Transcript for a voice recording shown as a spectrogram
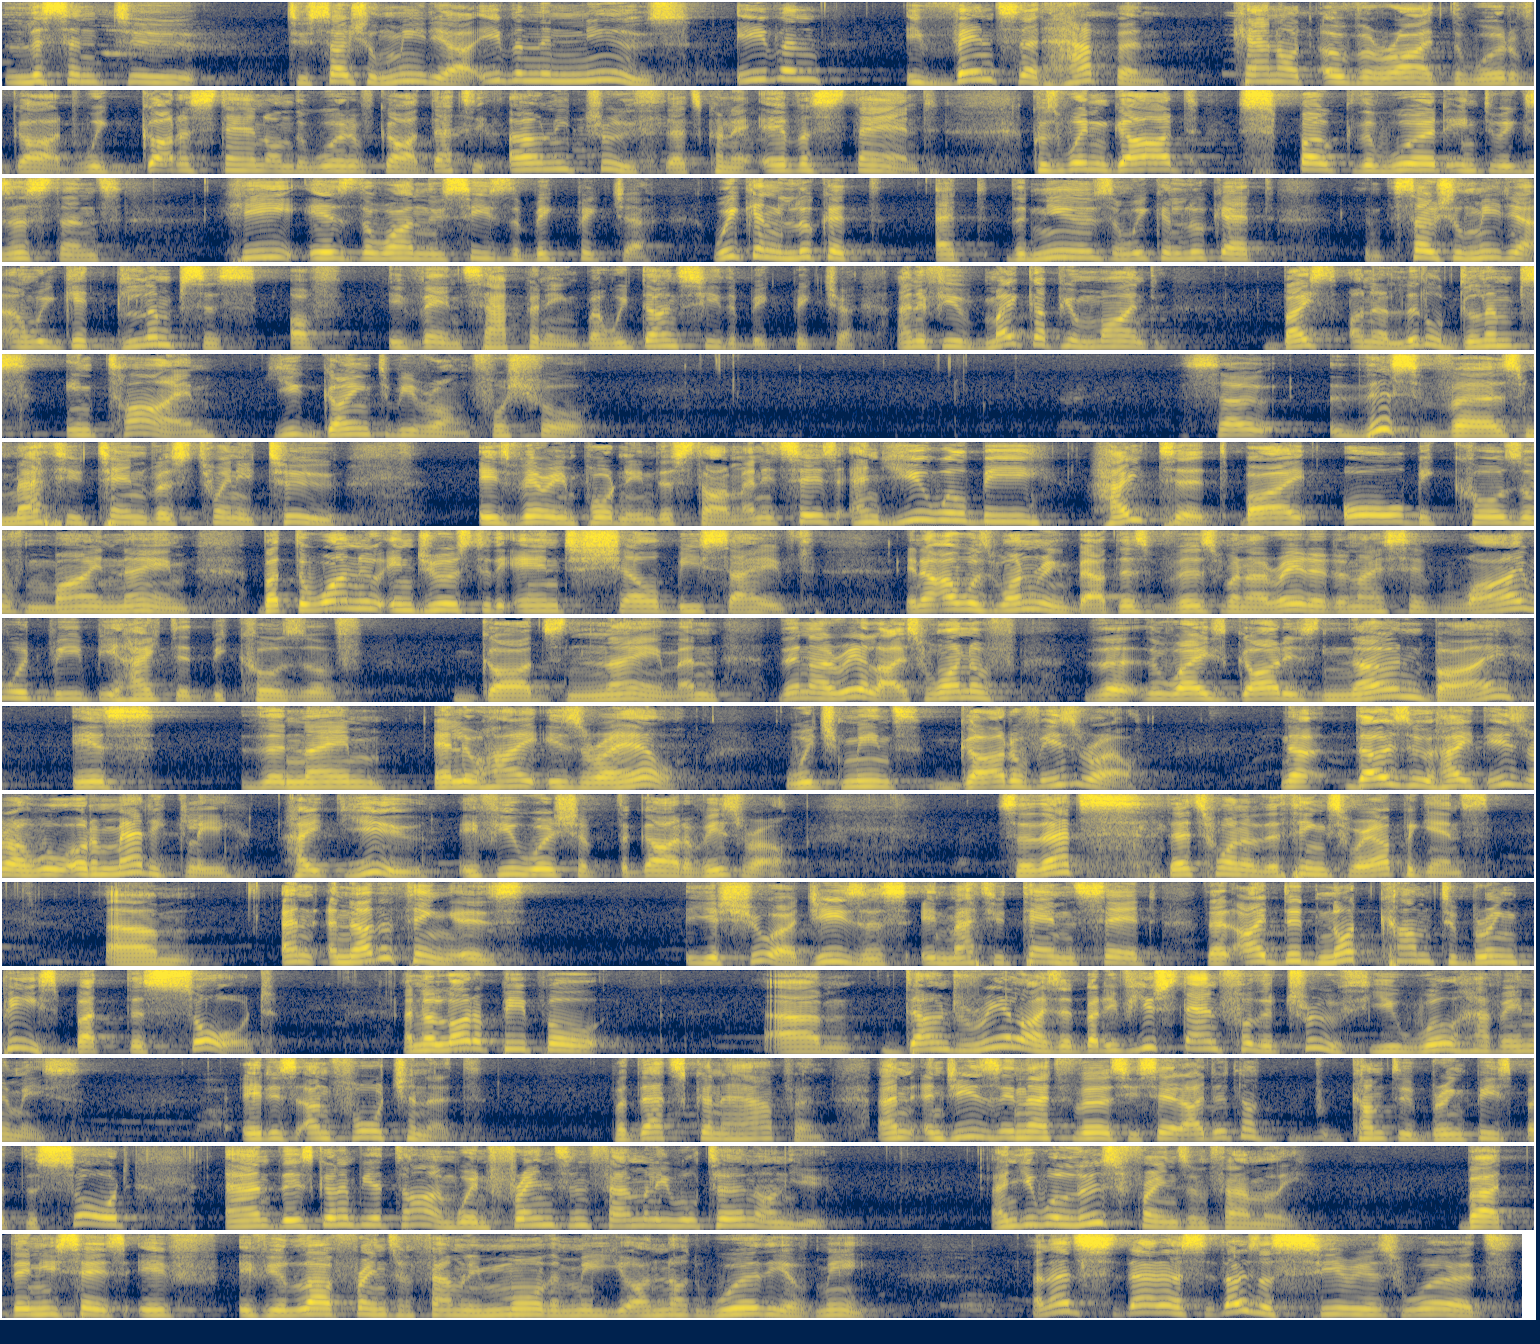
listen to to social media, even the news, even events that happen cannot override the Word of God. We got to stand on the Word of God. That's the only truth that's going to ever stand. Because when God spoke the Word into existence, He is the one who sees the big picture. We can look at, at the news and we can look at social media and we get glimpses of events happening, but we don't see the big picture. And if you make up your mind based on a little glimpse in time, you're going to be wrong for sure. So, this verse, Matthew 10, verse 22, is very important in this time. And it says, And you will be hated by all because of my name, but the one who endures to the end shall be saved. You know, I was wondering about this verse when I read it, and I said, Why would we be hated because of God's name? And then I realized one of the, the ways God is known by is the name Elohai Israel, which means God of Israel. Now, those who hate Israel will automatically hate you if you worship the God of Israel. So that's, that's one of the things we're up against. Um, and another thing is, Yeshua, Jesus, in Matthew 10 said that I did not come to bring peace, but the sword. And a lot of people um, don't realize it, but if you stand for the truth, you will have enemies. It is unfortunate, but that's going to happen. And, and Jesus, in that verse, he said, I did not come to bring peace, but the sword. And there's going to be a time when friends and family will turn on you, and you will lose friends and family. But then he says, if, if you love friends and family more than me, you are not worthy of me. And that's, that is, those are serious words.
